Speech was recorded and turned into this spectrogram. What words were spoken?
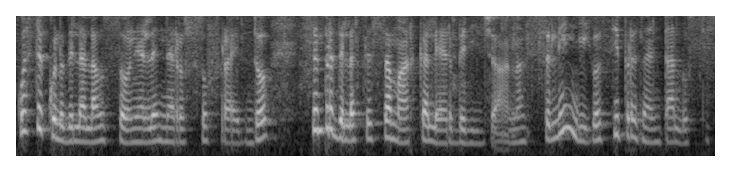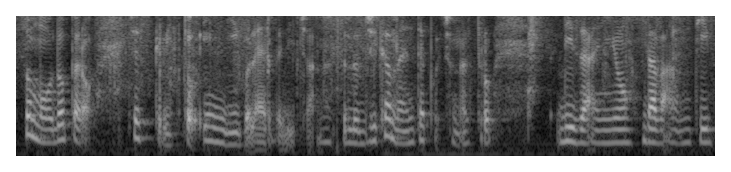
questo è quello della Lawsonia Lenne Rosso Freddo, sempre della stessa marca Le Erbe di Janas. L'indigo si presenta allo stesso modo, però c'è scritto indigo Le Erbe di Janas, logicamente poi c'è un altro disegno davanti.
